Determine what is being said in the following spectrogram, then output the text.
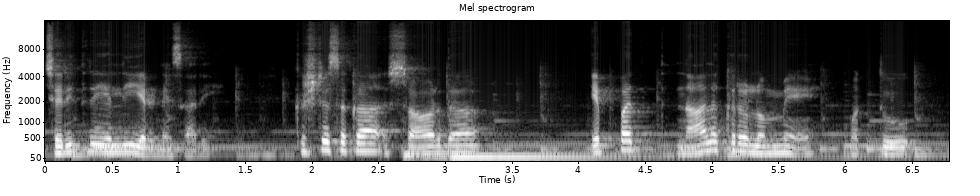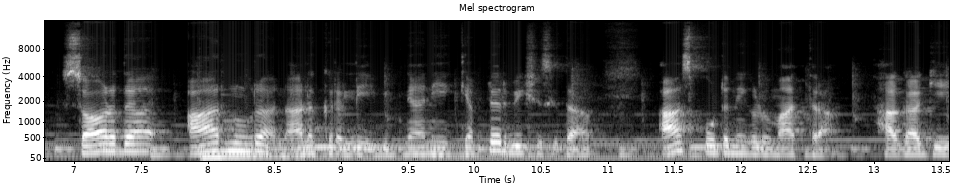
ಚರಿತ್ರೆಯಲ್ಲಿ ಎರಡನೇ ಸಾರಿ. ಕೃಷ್ಣಸಖ ಸಾವಿರದ ಎಪ್ಪತ್ನಾಲ್ಕರಲ್ಲೊಮ್ಮೆ ಮತ್ತು ಸಾವಿರದ ಆರುನೂರ ನಾಲ್ಕರಲ್ಲಿ ವಿಜ್ಞಾನಿ ಕೆಪ್ಲರ್ ವೀಕ್ಷಿಸಿದ ಆ ಸ್ಫೋಟನೆಗಳು ಮಾತ್ರ. ಹಾಗಾಗಿ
